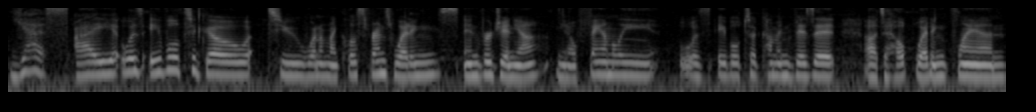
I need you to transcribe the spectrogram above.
Yes, I was able to go to one of my close friends' weddings in Virginia. You know, family was able to come and visit uh, to help wedding plan.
